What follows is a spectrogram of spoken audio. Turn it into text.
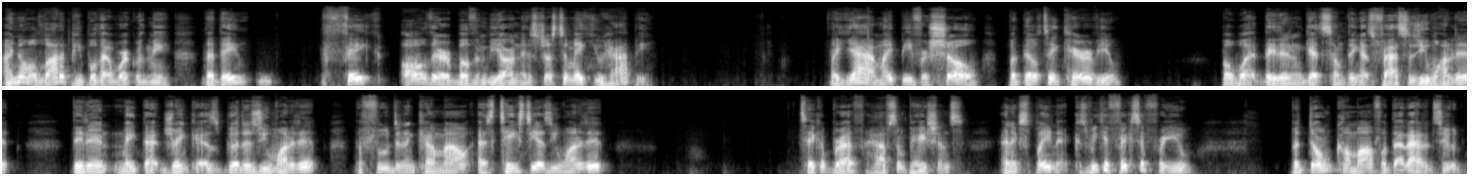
I know a lot of people that work with me that they fake all their above and beyondness just to make you happy. Like, yeah, it might be for show, but they'll take care of you. But what? They didn't get something as fast as you wanted it? They didn't make that drink as good as you wanted it? The food didn't come out as tasty as you wanted it? Take a breath, have some patience, and explain it because we can fix it for you. But don't come off with that attitude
